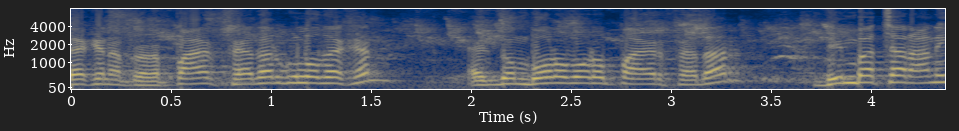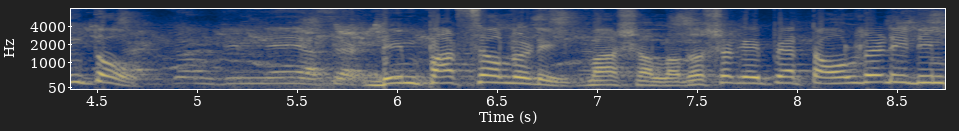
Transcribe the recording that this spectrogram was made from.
দেখেন আপনারা পায়ের ফেদারগুলো দেখেন একদম বড় বড় পায়ের ফেদার। ডিম বাচ্চা রানিং তো? ডিম পারছে অলরেডি মাশাল্লাহ দর্শক এই পেয়ারটা অলরেডি ডিম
